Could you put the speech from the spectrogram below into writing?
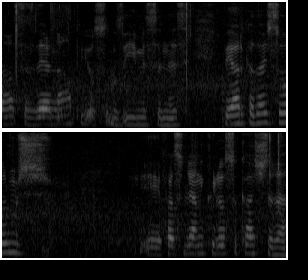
Daha sizler ne yapıyorsunuz? iyi misiniz? Bir arkadaş sormuş. E, fasulyenin kilosu kaç lira?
